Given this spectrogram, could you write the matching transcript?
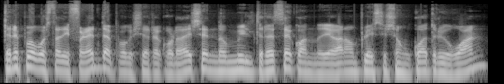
tres propuestas diferentes, porque si recordáis en 2013 cuando llegaron PlayStation 4 y One,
